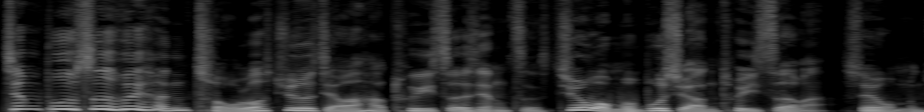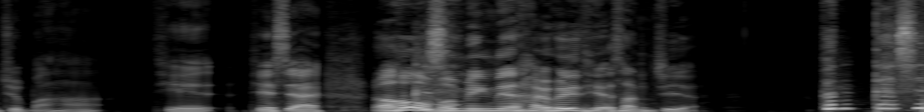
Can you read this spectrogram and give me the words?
这样不是会很丑咯？就是讲它褪色这样子，就是我们不喜欢褪色嘛，所以我们就把它贴贴下来，然后我们明年还会贴上去啊。但但是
